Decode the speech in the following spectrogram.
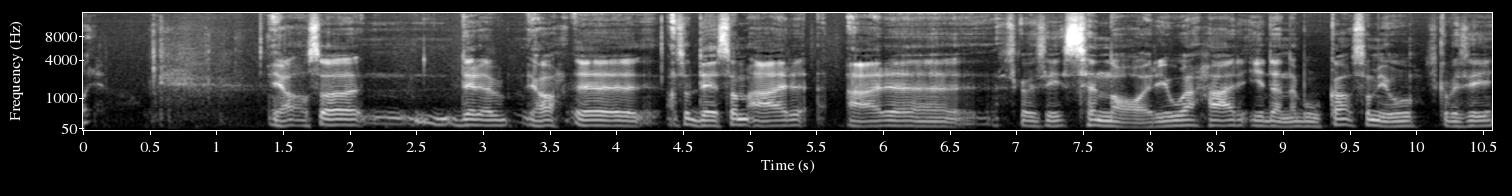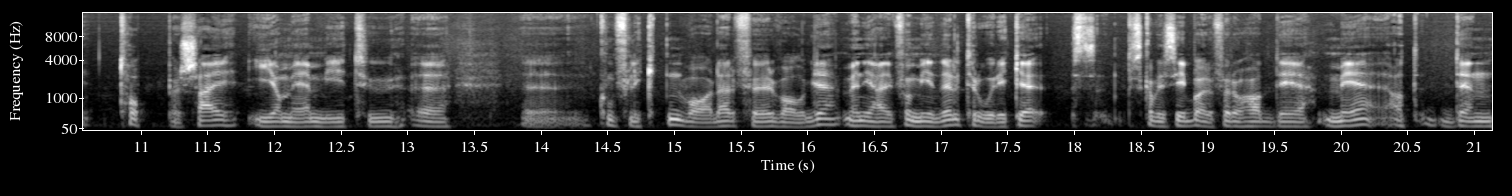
år. Ja, altså, dere, ja, eh, altså Det som er, er eh, skal vi si, scenarioet her i denne boka, som jo skal vi si, topper seg i og med metoo. Eh, Eh, konflikten var der før valget, men jeg for min del tror ikke skal vi si, bare for å ha det med, at den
